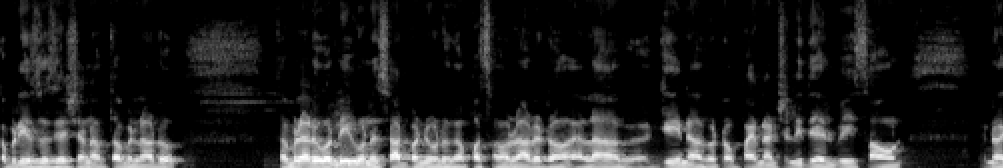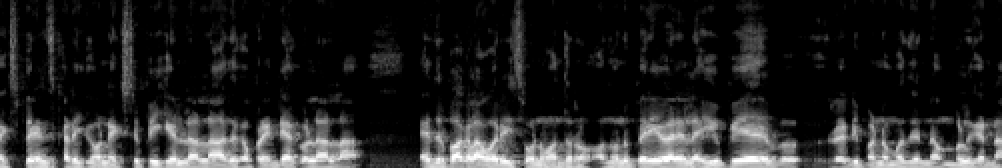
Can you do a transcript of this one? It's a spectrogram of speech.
kabaddi association of Tamil Nadu Tamil Nadu ஒரு லீக் ஒன்று ஸ்டார்ட் பண்ணி விடுங்க. பசங்க விளையாடட்டும் எல்லாம் கெயின் ஆகட்டும். ஃபைனான்ஷியலி தேல் பி சவுண்ட் இன்னும் எக்ஸ்பீரியன்ஸ் கிடைக்கும். நெக்ஸ்ட் பிகே விளாட்லாம் அதுக்கப்புறம் இந்தியாவுக்கு விளாட்லாம் எதிர்பார்க்கலாம் ஒரு இஷ்யூ ஒன்று வந்துடும் அது ஒன்றும் பெரிய வேலை இல்லை. யூபிஏ ரெடி பண்ணும்போது நம்மளுக்கு என்ன?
